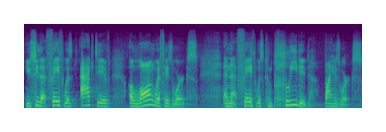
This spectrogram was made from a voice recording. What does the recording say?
You see that faith was active along with his works, and that faith was completed by his works.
